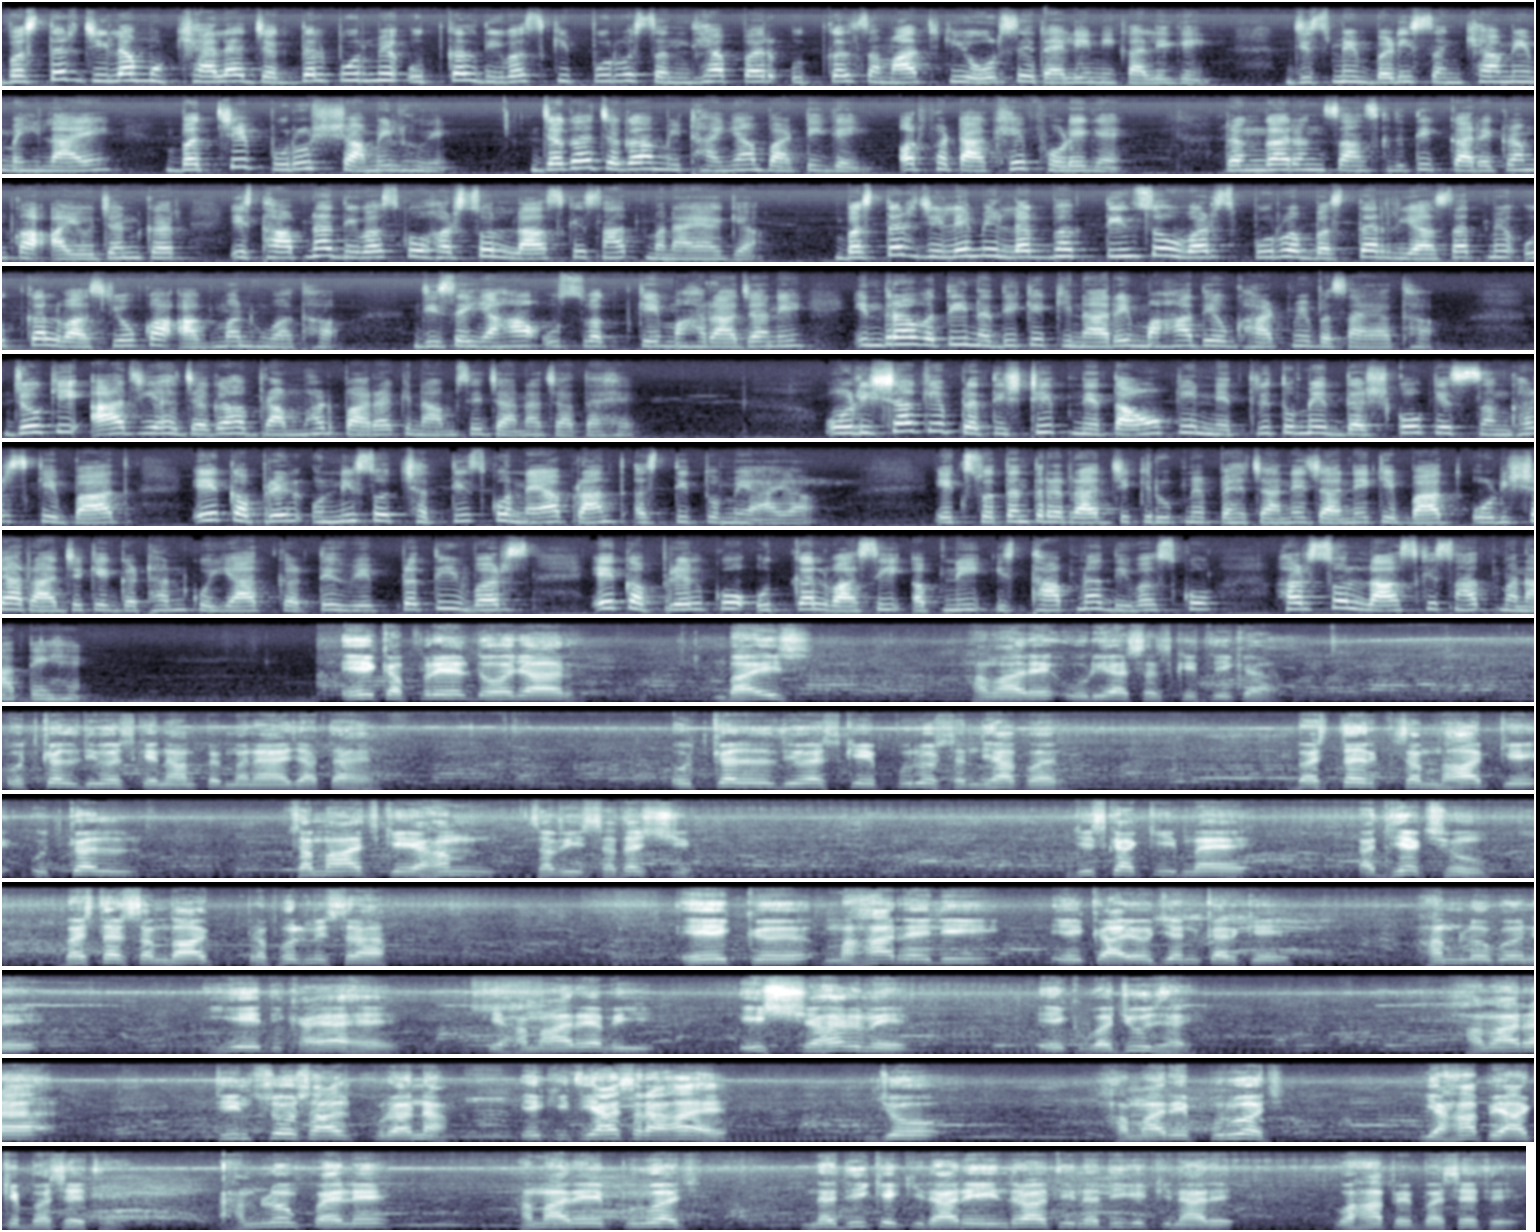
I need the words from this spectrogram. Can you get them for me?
बस्तर जिला मुख्यालय जगदलपुर में उत्कल दिवस की पूर्व संध्या पर उत्कल समाज की ओर से रैली निकाली गई, जिसमें बड़ी संख्या में महिलाएँ, बच्चे, पुरुष शामिल हुए। जगह जगह मिठाइयाँ बांटी गई और फटाखे फोड़े गए। रंगारंग सांस्कृतिक कार्यक्रम का आयोजन कर स्थापना दिवस को हर्षोल्लास के साथ मनाया गया। बस्तर ज़िले में लगभग 300 वर्ष पूर्व बस्तर रियासत में उत्कल वासियों का आगमन हुआ था। जिसे यहाँ उस वक्त के महाराजा ने इंद्रावती नदी के किनारे महादेव घाट में बसाया था, जो कि आज यह जगह ब्राह्मण पारा के नाम से जाना जाता है। ओडिशा के प्रतिष्ठित नेताओं के नेतृत्व में दशकों के संघर्ष के बाद 1 अप्रैल 1936 को नया प्रांत अस्तित्व में आया। एक स्वतंत्र राज्य के रूप में पहचाने जाने के बाद ओडिशा राज्य के गठन को याद करते हुए प्रति वर्ष एक अप्रैल को उत्कलवासी अपनी स्थापना दिवस को हर्षोल्लास के साथ मनाते हैं। एक अप्रैल 2022 हमारे उड़िया संस्कृति का उत्कल दिवस के नाम पर मनाया जाता है। उत्कल दिवस के पूर्व संध्या पर बस्तर संभाग के उत्कल समाज के हम सभी सदस्य, जिसका कि मैं अध्यक्ष हूँ, बस्तर संभाग प्रफुल्ल मिश्रा, एक महारैली, एक आयोजन करके हम लोगों ने ये दिखाया है कि हमारे भी इस शहर में एक वजूद है। हमारा 300 साल पुराना एक इतिहास रहा है जो हमारे पूर्वज यहाँ पे आके बसे थे। हम लोग पहले हमारे पूर्वज नदी के किनारे, इंद्रावती नदी के किनारे वहाँ पे बसे थे।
